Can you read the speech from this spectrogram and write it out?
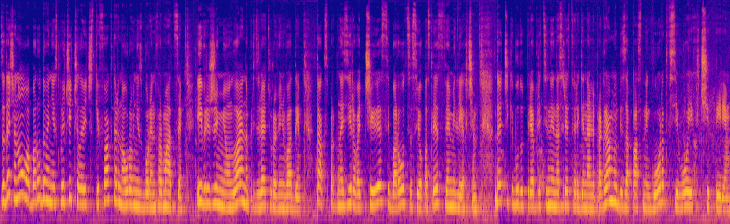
Задача нового оборудования – исключить человеческий фактор на уровне сбора информации и в режиме онлайн определять уровень воды. Так спрогнозировать ЧС и бороться с ее последствиями легче. Датчики будут приобретены на средства региональной программы «Безопасный город». Всего их четыре.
